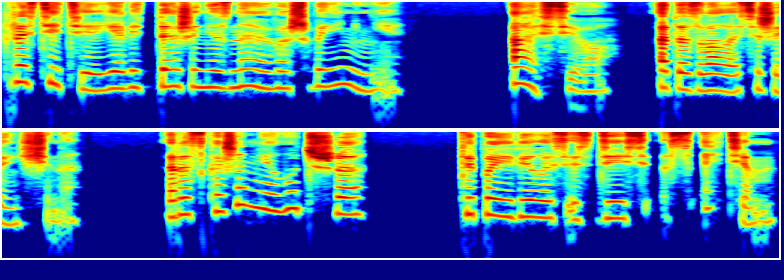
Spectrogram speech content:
«Простите, я ведь даже не знаю вашего имени». «Асио», — отозвалась женщина. «Расскажи мне лучше, ты появилась здесь с этим?»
